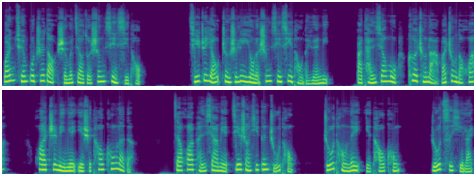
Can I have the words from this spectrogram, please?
完全不知道什么叫做声线系统，齐之遥正是利用了声线系统的原理，把檀香木刻成喇叭状的花，花枝里面也是掏空了的，在花盆下面接上一根竹筒，竹筒内也掏空，如此一来，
